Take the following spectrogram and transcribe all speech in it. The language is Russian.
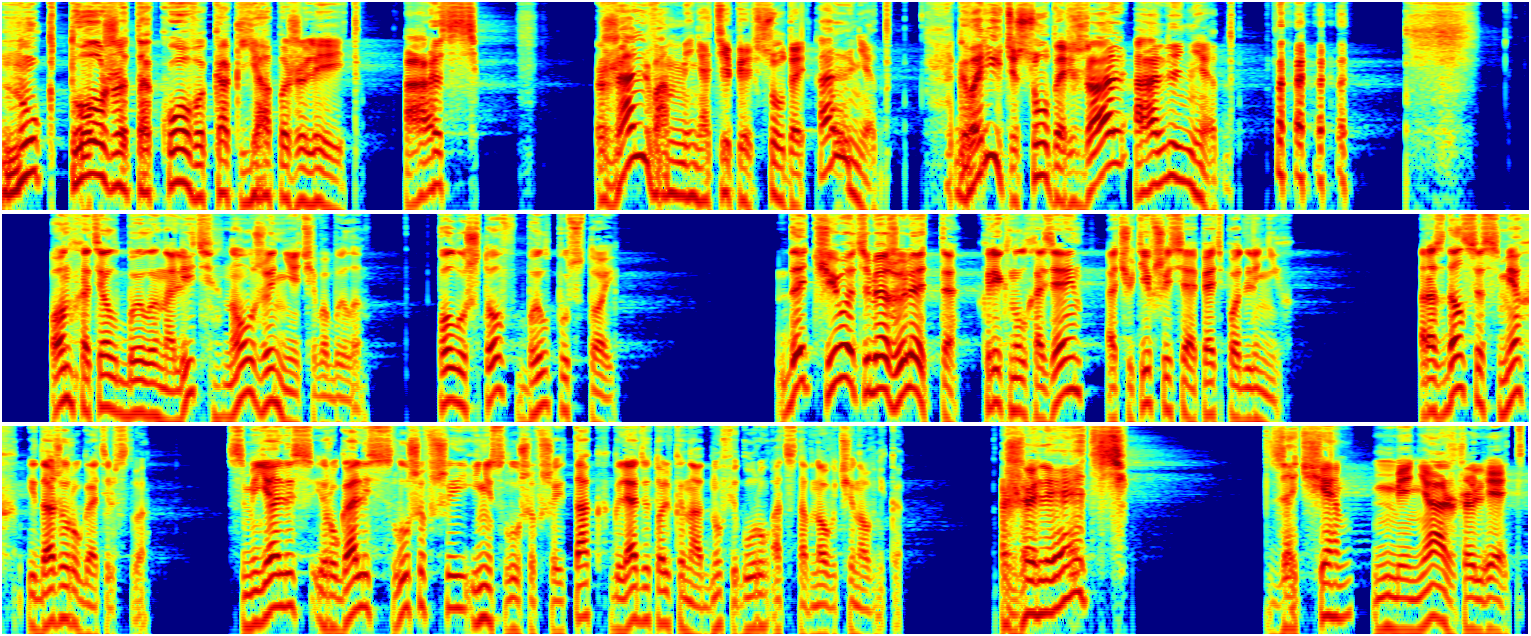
Ну, кто же такого, как я, пожалеет? Ась! Жаль вам меня теперь, сударь, аль нет? Говорите, сударь, жаль, али нет? Он хотел было налить, но уже нечего было. Полуштов был пустой. «Да чего тебя жалеть-то?» — крикнул хозяин, очутившийся опять подле них. Раздался смех и даже ругательство. Смеялись и ругались слушавшие и не слушавшие, так, глядя только на одну фигуру отставного чиновника. «Жалеть? Зачем меня жалеть?»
